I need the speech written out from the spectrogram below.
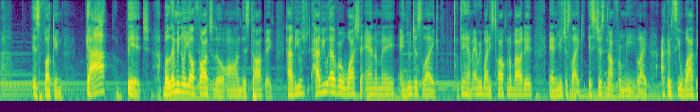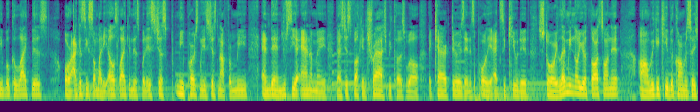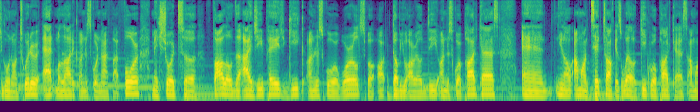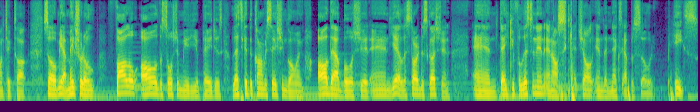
is fucking garbage. But let me know your thoughts though on this topic. Have you have you ever watched an anime and you're just like damn, everybody's talking about it, and you're just like, it's just not for me. Like, I could see why people could like this, or I could see somebody else liking this, but it's just me personally, it's just not for me. And then you see an anime that's just fucking trash because, well, the characters and it's poorly executed story. Let me know your thoughts on it. Um, we could keep the conversation going on Twitter at melodic underscore 954. Make sure to follow the IG page, geek underscore world, spell W R L D underscore podcast. And, you know, I'm on TikTok as well, Geek World Podcast. I'm on TikTok. So, yeah, make sure to follow all the social media pages. Let's get the conversation going, all that bullshit. And yeah, let's start a discussion. And thank you for listening. And I'll catch y'all in the next episode. Peace.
